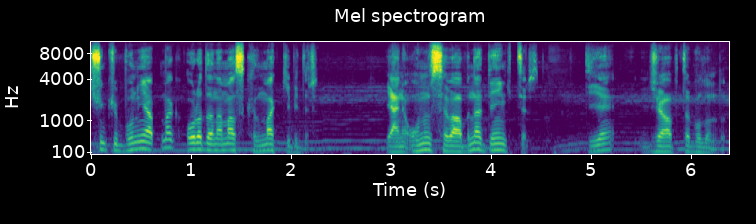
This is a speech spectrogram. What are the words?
Çünkü bunu yapmak orada namaz kılmak gibidir. Yani onun sevabına denktir diye cevapta bulundu.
